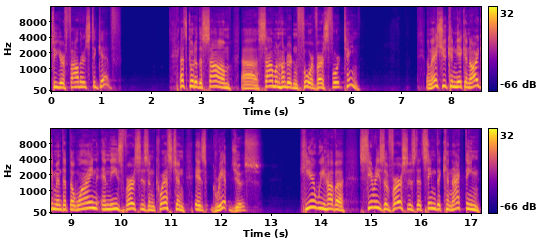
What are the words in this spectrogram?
to your fathers to give. Let's go to the Psalm, uh, Psalm 104, verse 14. Unless you can make an argument that the wine in these verses in question is grape juice, here we have a series of verses that seem to connecting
